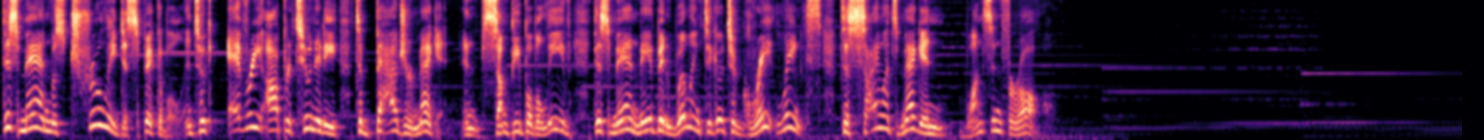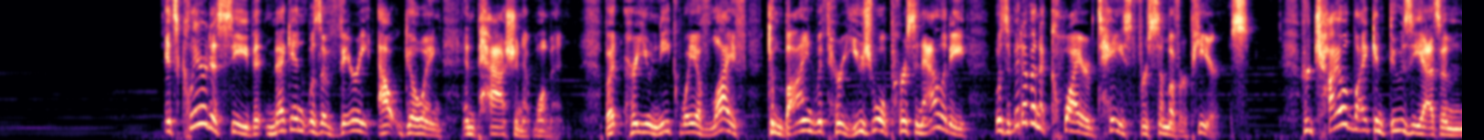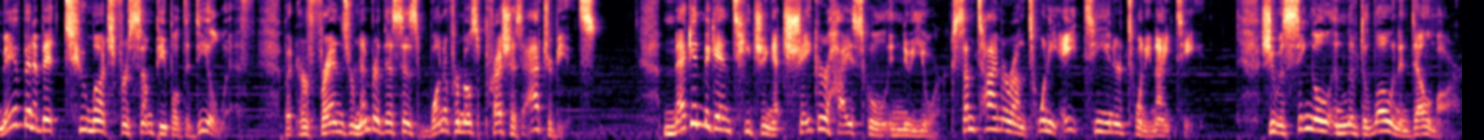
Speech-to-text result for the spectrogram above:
This man was truly despicable and took every opportunity to badger Meghan, and some people believe this man may have been willing to go to great lengths to silence Meghan once and for all. It's clear to see that Meghan was a very outgoing and passionate woman, but her unique way of life, combined with her usual personality, was a bit of an acquired taste for some of her peers. Her childlike enthusiasm may have been a bit too much for some people to deal with, but her friends remember this as one of her most precious attributes. Meghan began teaching at Shaker High School in New York sometime around 2018 or 2019. She was single and lived alone in Delmar.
